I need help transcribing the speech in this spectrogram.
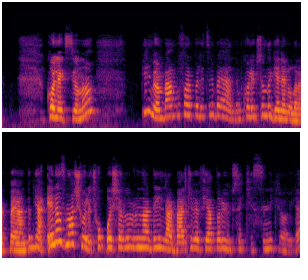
koleksiyonu. Bilmiyorum ben bu far paletini beğendim. Koleksiyonu da genel olarak beğendim. Yani en azından şöyle çok başarılı ürünler değiller belki ve fiyatları yüksek kesinlikle öyle.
